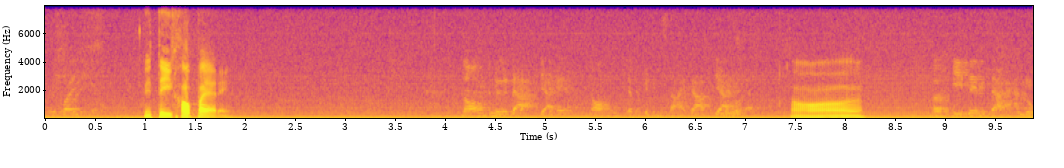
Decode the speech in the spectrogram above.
ไปไว้ พี่ตีเข้าแปดเองน้องถือดาบใหญ่อะน้องจะเป็นสายดาบใหญ่อะอ๋อเมื่อกี้เล่นดาบธนู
